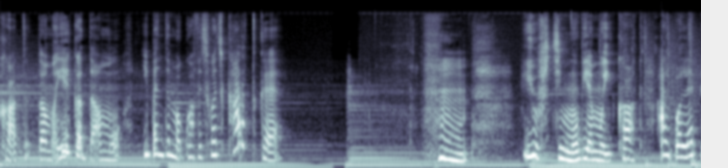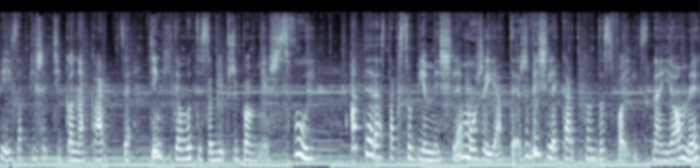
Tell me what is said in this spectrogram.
kod do mojego domu i będę mogła wysłać kartkę. Hmm, już ci mówię mój kod, albo lepiej zapiszę ci go na kartce. Dzięki temu ty sobie przypomniesz swój. A teraz tak sobie myślę, może ja też wyślę kartkę do swoich znajomych.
